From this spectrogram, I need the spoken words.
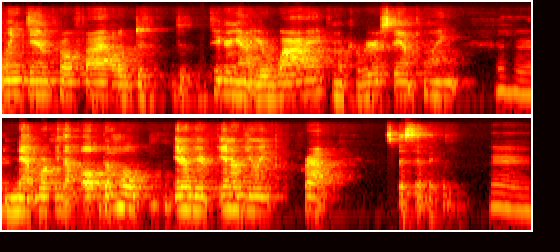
linkedin profile figuring out your why from a career standpoint mm-hmm. networking the, the whole interview interviewing prep specifically mm.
